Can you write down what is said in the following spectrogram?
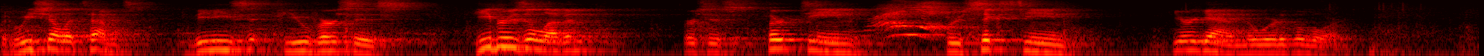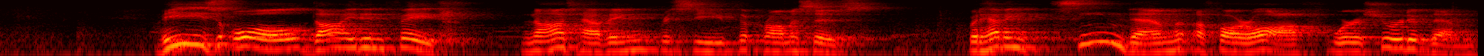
But we shall attempt these few verses Hebrews 11, verses 13 through 16. Here again, the word of the Lord. These all died in faith, not having received the promises, but having seen them afar off, were assured of them,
